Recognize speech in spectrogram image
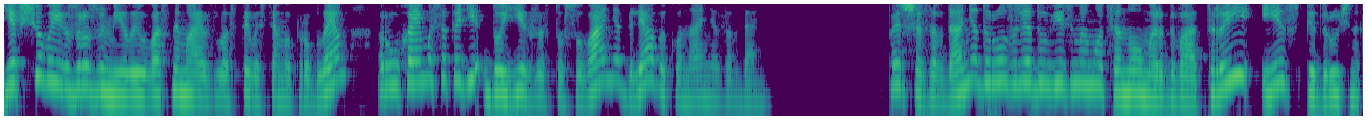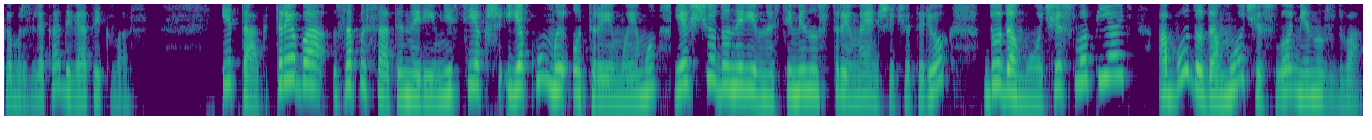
Якщо ви їх зрозуміли і у вас немає з властивостями проблем, рухаємося тоді до їх застосування для виконання завдань. Перше завдання до розгляду візьмемо це номер 2-3 із підручника Мерзляка 9 клас. І так, треба записати нерівність, яку ми отримуємо. Якщо до нерівності мінус 3 менше 4, додамо число 5 або додамо число мінус 2.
